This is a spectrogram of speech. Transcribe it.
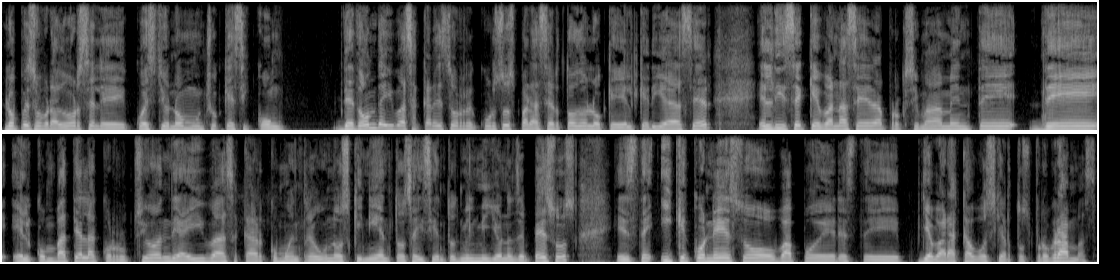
López Obrador se le cuestionó mucho que si con de dónde iba a sacar esos recursos para hacer todo lo que él quería hacer. Él dice que van a ser aproximadamente de el combate a la corrupción, de ahí va a sacar como entre unos 500, 600 mil millones de pesos, este, y que con eso va a poder este, llevar a cabo ciertos programas.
